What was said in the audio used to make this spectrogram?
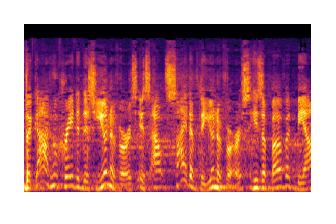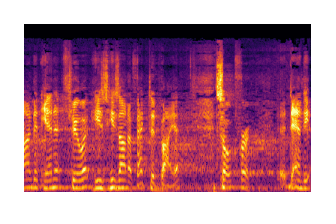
The God who created this universe is outside of the universe. He's above it, beyond it, in it, through it. He's, he's unaffected by it. So for and the,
